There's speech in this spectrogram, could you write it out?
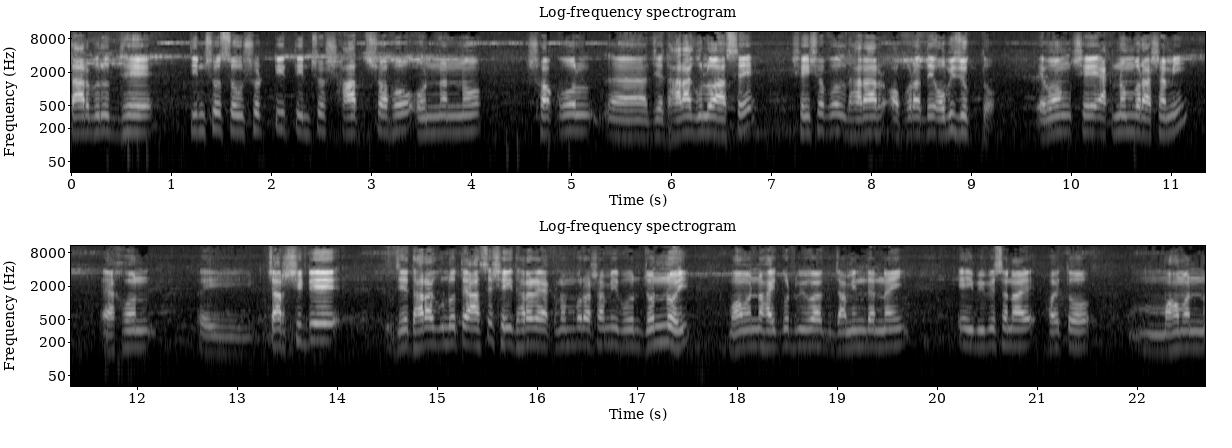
তার বিরুদ্ধে তিনশো চৌষট্টি তিনশো সাত সহ অন্যান্য সকল যে ধারাগুলো আছে, সেই সকল ধারার অপরাধে অভিযুক্ত এবং সে এক নম্বর আসামি। এখন এই চার্জশিটে যে ধারাগুলোতে আছে, সেই ধারার এক নম্বর আসামি জন্যই মহামান্য হাইকোর্ট বিভাগ জামিন দেন নাই। এই বিবেচনায় হয়তো মহামান্য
